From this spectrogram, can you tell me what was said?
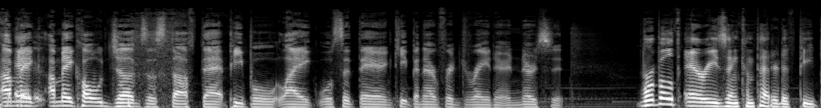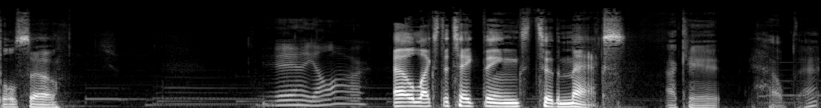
both I make a- I make whole jugs of stuff that people like will sit there and keep in their refrigerator and nurse it. We're both Aries and competitive people, so Yeah, y'all are. L likes to take things to the max. I can't help that.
